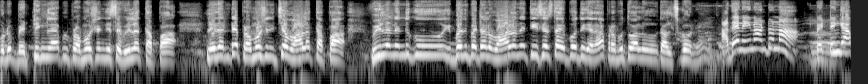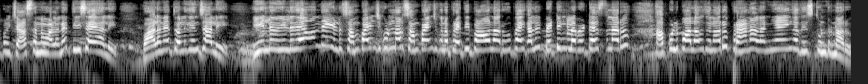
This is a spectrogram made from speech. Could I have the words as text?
ఇప్పుడు బెట్టింగ్ ల్యాప్లు ప్రమోషన్ చేసే వీళ్ళ తప్ప లేదంటే ప్రమోషన్ ఇచ్చే వాళ్ళ తప్ప వీళ్ళని ఎందుకు ఇబ్బంది పెట్టాలి? వాళ్ళనే తీసేస్తే అయిపోద్ది కదా ప్రభుత్వాలు తలుచుకొని? అదే నేను అంటున్నా. బెట్టింగ్ యాప్లు చేస్తున్న వాళ్ళనే తీసేయాలి. వాళ్ళనే తొలగించాలి. వీళ్ళు వీళ్ళదే ఉంది. వీళ్ళు సంపాదించుకుంటున్నారు. సంపాదించుకున్న ప్రతి పావుల రూపాయి కలిపి బెట్టింగ్లో పెట్టేస్తున్నారు. అప్పులు పాలవుతున్నారు. ప్రాణాలు అన్యాయంగా తీసుకుంటున్నారు.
